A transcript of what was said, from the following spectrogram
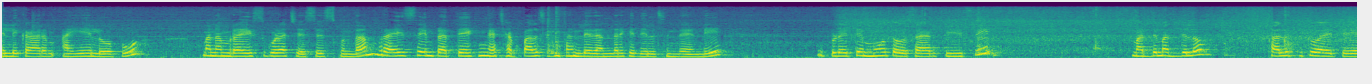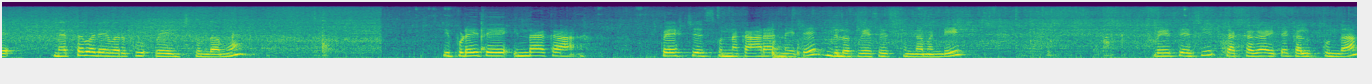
ఎల్లికారం అయ్యేలోపు మనం రైస్ కూడా చేసేసుకుందాం. రైస్ ఏం ప్రత్యేకంగా చెప్పాల్సిన పని లేదు అందరికీ తెలిసిందే అండి. ఇప్పుడైతే మూత ఒకసారి తీసి మధ్య మధ్యలో కలుపుతూ అయితే మెత్తబడే వరకు వేయించుకుందాము. ఇప్పుడైతే ఇందాక పేస్ట్ చేసుకున్న కారాన్ని అయితే ఇందులోకి వేసేసుకుందామండి. వేసేసి చక్కగా అయితే కలుపుకుందాం.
